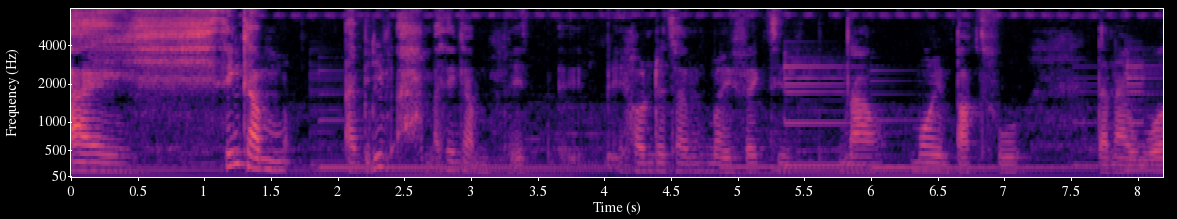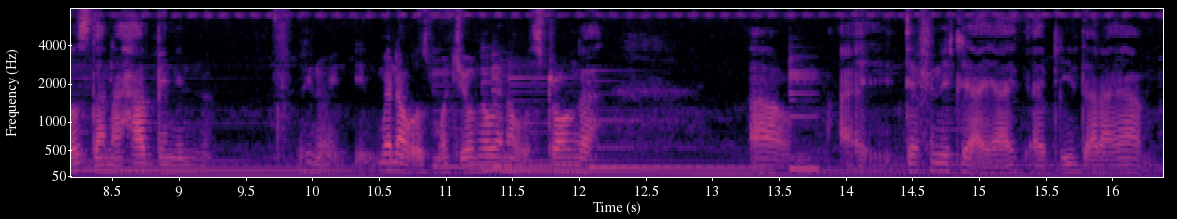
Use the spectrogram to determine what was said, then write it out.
I think I'm, I believe, I think I'm a, a hundred times more effective now, more impactful than I was, than I have been in you know when I was much younger, when I was stronger. Um, I definitely I, I, I believe that I am.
